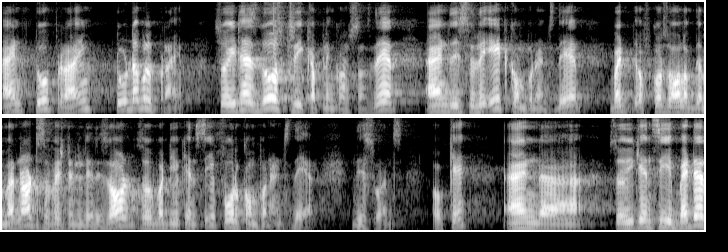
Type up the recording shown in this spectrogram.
and 2 prime 2 double prime. So, it has those 3 coupling constants there and this will be 8 components there but of course all of them are not sufficiently resolved. So, but you can see 4 components there these ones ok and uh, so, you can see better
